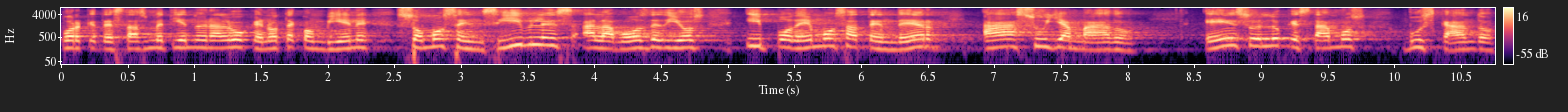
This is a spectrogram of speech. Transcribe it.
porque te estás metiendo en algo que no te conviene, somos sensibles a la voz de Dios y podemos atender a su llamado. Eso es lo que estamos buscando.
